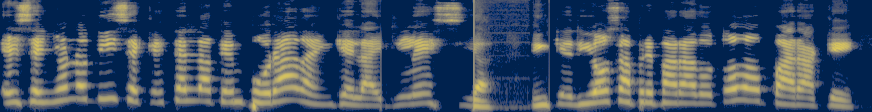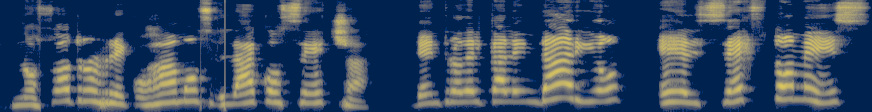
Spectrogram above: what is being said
el Señor nos dice que esta es la temporada en que la iglesia, en que Dios ha preparado todo para que nosotros recojamos la cosecha. Dentro del calendario el sexto mes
